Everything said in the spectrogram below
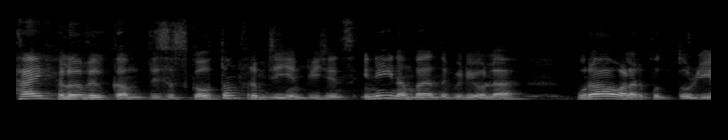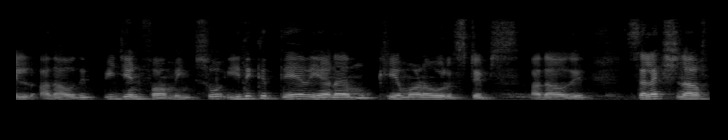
Hi hello welcome this is Gautham from GN pigeons இன்றைக்கி நம்ம இந்த வீடியோவில் புறா வளர்ப்பு தொழில் அதாவது பிஜியன் ஃபார்மிங் ஸோ இதுக்கு தேவையான முக்கியமான ஒரு ஸ்டெப்ஸ் அதாவது செலெக்ஷன் ஆஃப்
